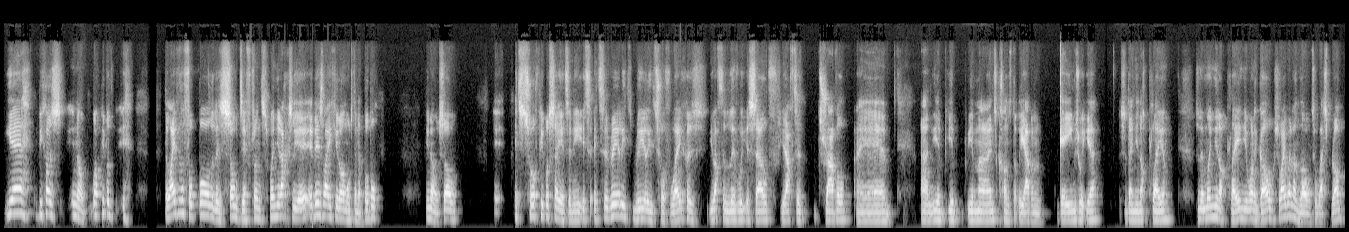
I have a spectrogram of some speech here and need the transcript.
Yeah, because you know what people the life of a footballer is so different when you're actually it is like you're almost in a bubble you know so it, it's tough. People say it's an it's it's a really really tough way because you have to live with yourself you have to travel um, and your, your your mind's constantly having games with you so then you're not playing. So then when you're not playing you want to go. So I went on loan to West Brom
